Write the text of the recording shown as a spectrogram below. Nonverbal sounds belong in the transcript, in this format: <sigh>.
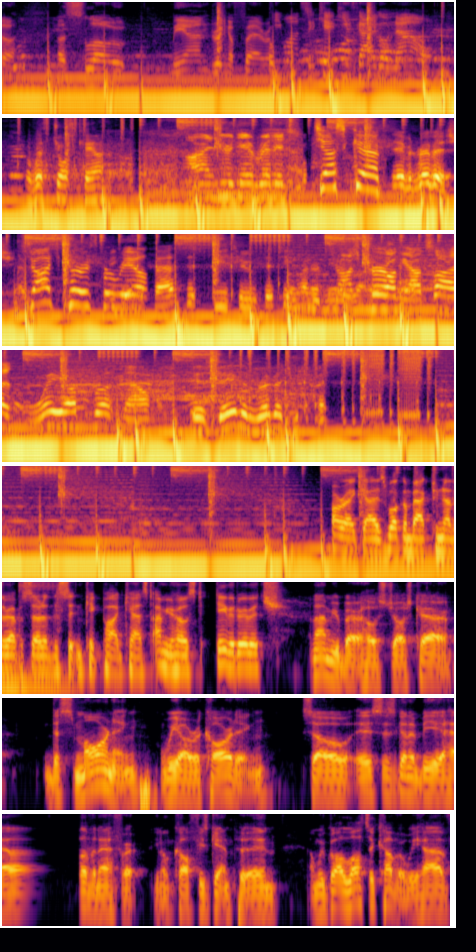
a, a slow, meandering affair. He wants to kick, he's got to go now. with Josh Kerr. All right, I'm here, Dave Ribich. Just Kerr. David Ribich. Josh Kerr's for real. Fastest D2 1500 meter Josh. Kerr on the outside. Way up front now is David Ribich. All right, guys, welcome back to another episode of the Sit and Kick podcast. I'm your host, David Ribich. And I'm your better host, Josh Kerr. This morning we are recording, so this is going to be a hell of an effort. You know, coffee's getting put in, and we've got a lot to cover. We have,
